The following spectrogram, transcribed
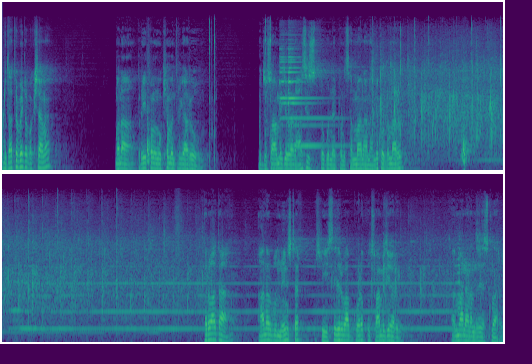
ఇప్పుడు దత్తపేట పక్షాన మన ప్రియతమ ముఖ్యమంత్రి గారు కొంచెం స్వామీజీ వారి ఆశీస్సుతో కూడినటువంటి సన్మానాన్ని అందుకుంటున్నారు. తర్వాత ఆనరబుల్ మినిస్టర్ శ్రీ శ్రీధర్బాబు కూడా పూజ్య స్వామీజీ గారు సన్మానాన్ని అందజేస్తున్నారు.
